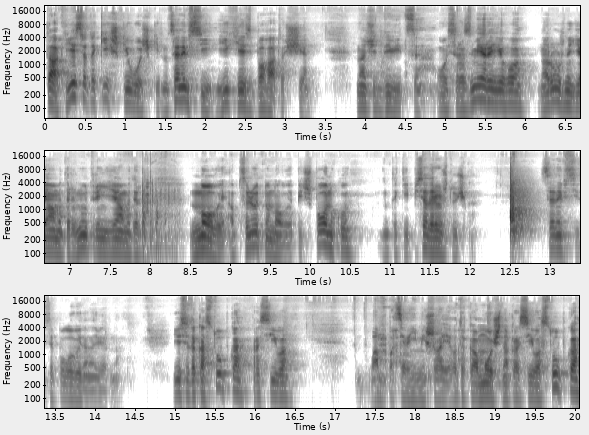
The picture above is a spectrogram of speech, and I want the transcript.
Так, є отакі шківочки. Ну це не всі, їх є багато ще. Значить, дивіться, ось розміри його, наружний діаметр, внутрішній діаметр. Новий, абсолютно новий. Під шпонку. Такі 50 гривень штучка. Це не всі, це половина, мабуть. Є така ступка красива. Лампа ця мені мішає. Ось така мощна, красива ступка.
